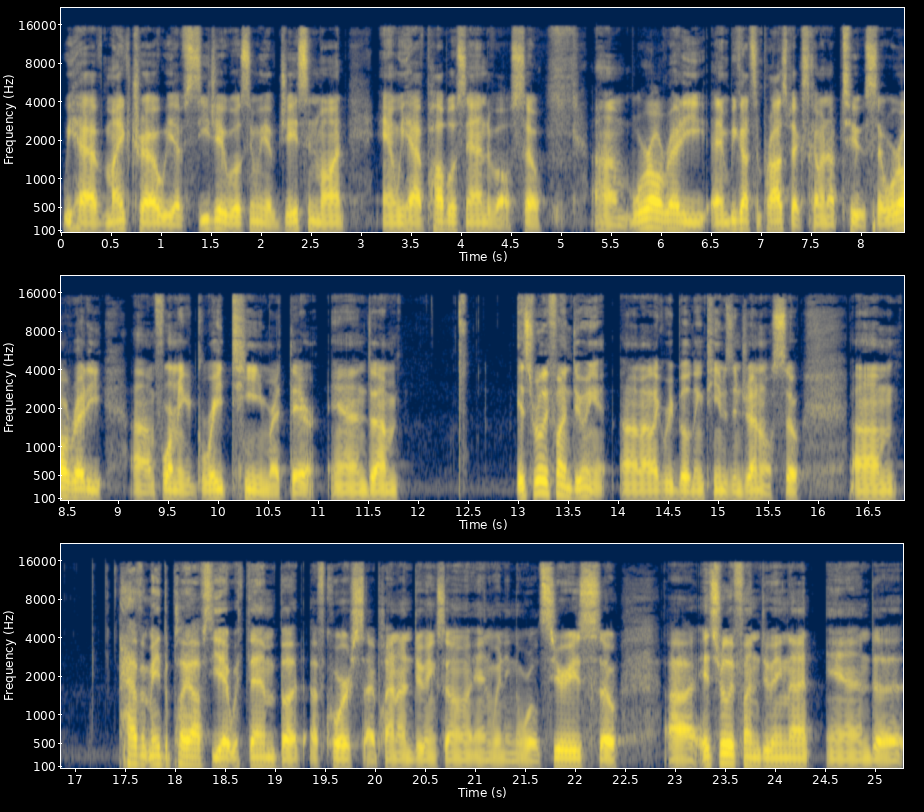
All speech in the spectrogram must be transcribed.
we have Mike Trout, we have C.J. Wilson, we have Jason Motte, and we have Pablo Sandoval. So um, we're already, and we got some prospects coming up too. So we're already um, forming a great team right there, and um, it's really fun doing it. Um, I like rebuilding teams in general. So um, haven't made the playoffs yet with them, but of course I plan on doing so and winning the World Series. So uh, it's really fun doing that, and uh,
